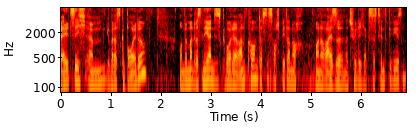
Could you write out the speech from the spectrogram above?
wälzt sich ähm, über das Gebäude. Und wenn man etwas näher an dieses Gebäude herankommt, das ist auch später noch auf meiner Reise natürlich existent gewesen.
